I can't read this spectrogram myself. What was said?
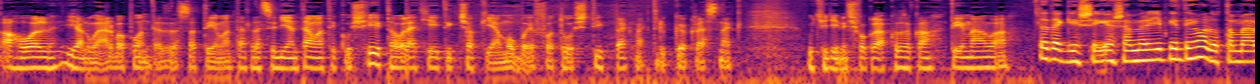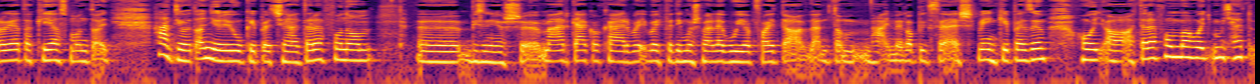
ahol januárban pont ez lesz a téma. Tehát lesz egy ilyen tematikus hét, ahol egy hétig csak ilyen mobilfotós tippek, meg trükkök lesznek. Úgyhogy én is foglalkozok a témával. Tehát egészségesen, mert egyébként én hallottam már olyat, aki azt mondta, hogy hát jó, hát annyira jó képet csinál telefonom, bizonyos márkák akár, vagy, vagy pedig most már legújabb fajta, nem tudom hány megapixeles fényképezőm, hogy a, a telefonban, hogy, hogy hát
